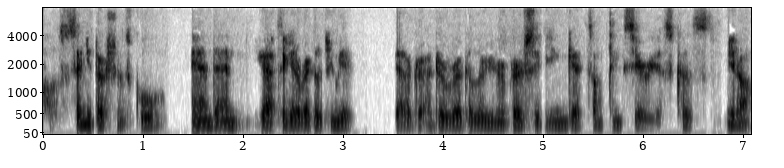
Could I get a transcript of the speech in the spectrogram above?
I'll send you to production school, and then you have to get a regular degree at a, regular university and get something serious because you know,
